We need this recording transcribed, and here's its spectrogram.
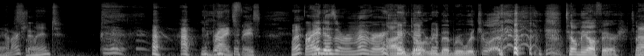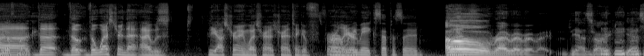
on our show. Brian's face. What? Brian doesn't remember. I don't remember which one. Tell me off air. Tell me Uh, off mic. the the the western that I was the Australian western I was trying to think of For our earlier. remakes episode. Oh, right, right, right, right. Yeah, sorry. Yes,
